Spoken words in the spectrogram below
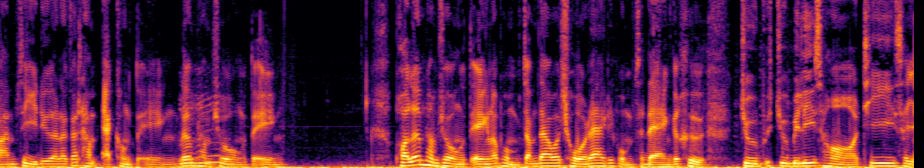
3-4 เดือน แล้วก็ทำ act ของตัวเอง เริ่มทำโชว์ของตัวเอง พอเริ่มทำโชว์ของตัวเองแล้วผมจำได้ว่าโชว์แรกที่ผมแสดงก็คือ Jubilee Hall ที่สย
